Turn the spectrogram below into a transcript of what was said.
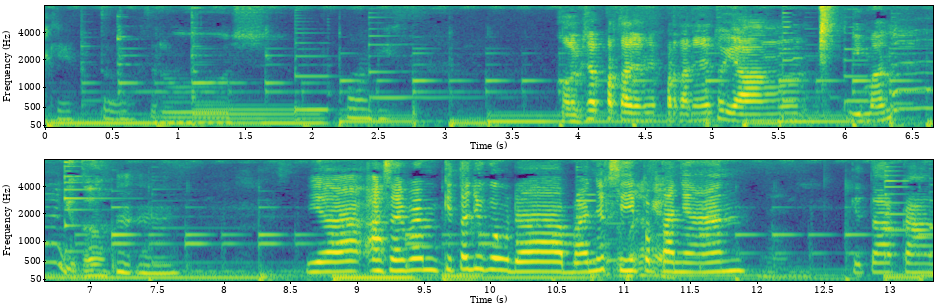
gitu terus apa lagi kalau bisa pertanyaan pertanyaan itu yang gimana gitu Mm-mm. Ya, ASFM kita juga udah banyak Udah sih banyak ya? pertanyaan. Hmm. Kita akan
